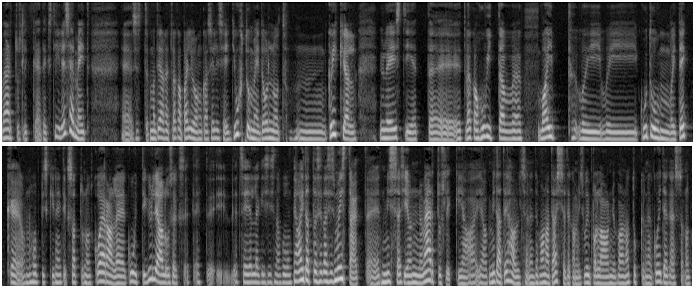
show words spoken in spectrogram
väärtuslikke tekstiilesemeid Eh, sest ma tean, et väga palju on ka selliseid juhtumeid olnud mm, kõikjal üle Eesti, et, et väga huvitav vaip või, või kudum või tekk on hoopiski näiteks sattunud koerale kuuti küljealuseks, et, et, et see jällegi siis nagu aidata seda siis mõista, et, et mis asi on väärtuslik ja, ja mida teha üldse nende vanade asjadega, mis võib-olla on juba natukene koide käest saanud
